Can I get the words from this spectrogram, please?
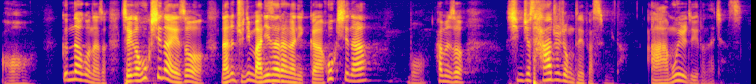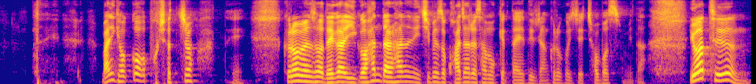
어, 끝나고 나서 제가 혹시나 해서 나는 주님 많이 사랑하니까 혹시나 뭐 하면서 심지어 4주 정도 해봤습니다. 아무 일도 일어나지 않습니다. 많이 겪어 보셨죠? 네. 그러면서 내가 이거 한 달 하느니 집에서 과자를 사 먹겠다 애들이랑 그러고 이제 접었습니다. 여하튼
